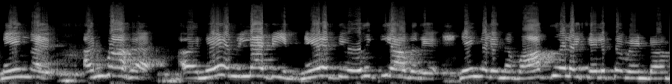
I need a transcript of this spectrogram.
நீங்கள் அன்பாக அஹ், நேரம் இல்லாட்டியும் நேரத்தை ஒதுக்கியாவது நீங்கள் இந்த வாக்குகளை செலுத்த வேண்டும்.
